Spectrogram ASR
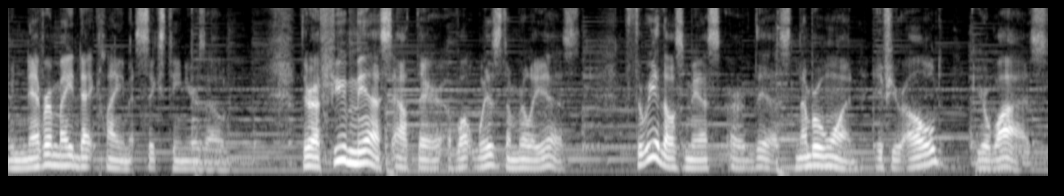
we never made that claim at 16 years old. There are a few myths out there of what wisdom really is. Three of those myths are this. Number one, if you're old, you're wise.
